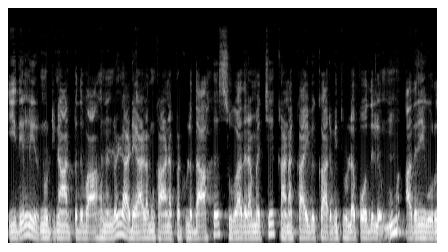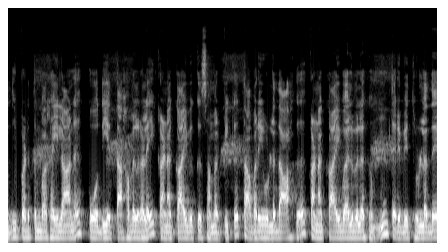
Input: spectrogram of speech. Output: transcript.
இதில் இருநூற்றி நாற்பது வாகனங்கள் அடையாளம் காணப்பட்டுள்ளதாக சுகாதார அமைச்சு கணக்காய்வுக்கு அறிவித்துள்ள போதிலும் அதனை உறுதிப்படுத்தும் வகையிலான போதிய தகவல்களை கணக்காய்வுக்கு சமர்ப்பிக்க தவறியுள்ளதாக கணக்காய்வு அலுவலகம் தெரிவித்துள்ளது.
